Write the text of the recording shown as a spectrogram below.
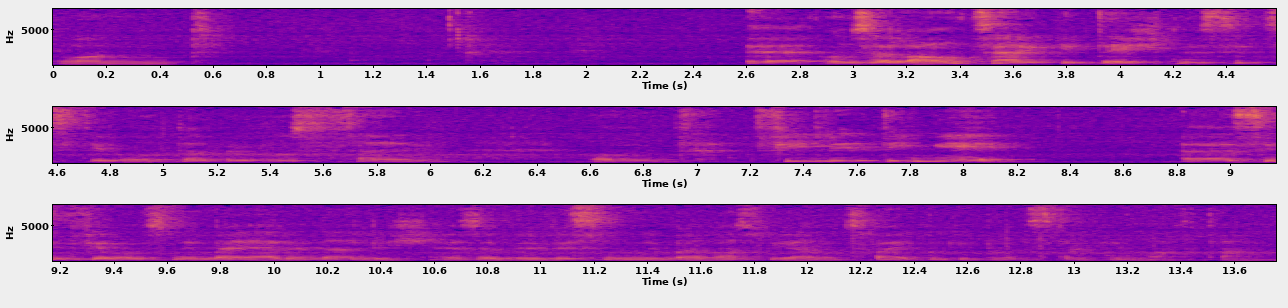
Und äh, unser Langzeitgedächtnis sitzt im Unterbewusstsein und viele Dinge äh, sind für uns nicht mehr erinnerlich. Also wir wissen nicht mehr, was wir am zweiten Geburtstag gemacht haben.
